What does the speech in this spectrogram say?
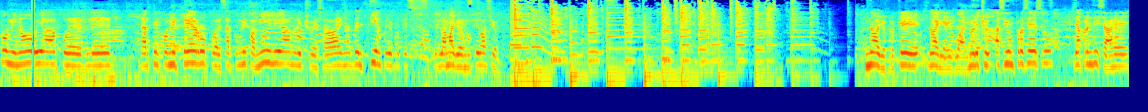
con mi novia, poderle dar tiempo a mi perro, poder estar con mi familia, me dicho, esa vaina del tiempo yo creo que es, la mayor motivación. No, yo creo que lo haría igual. Me dicho, ha sido un proceso de aprendizaje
